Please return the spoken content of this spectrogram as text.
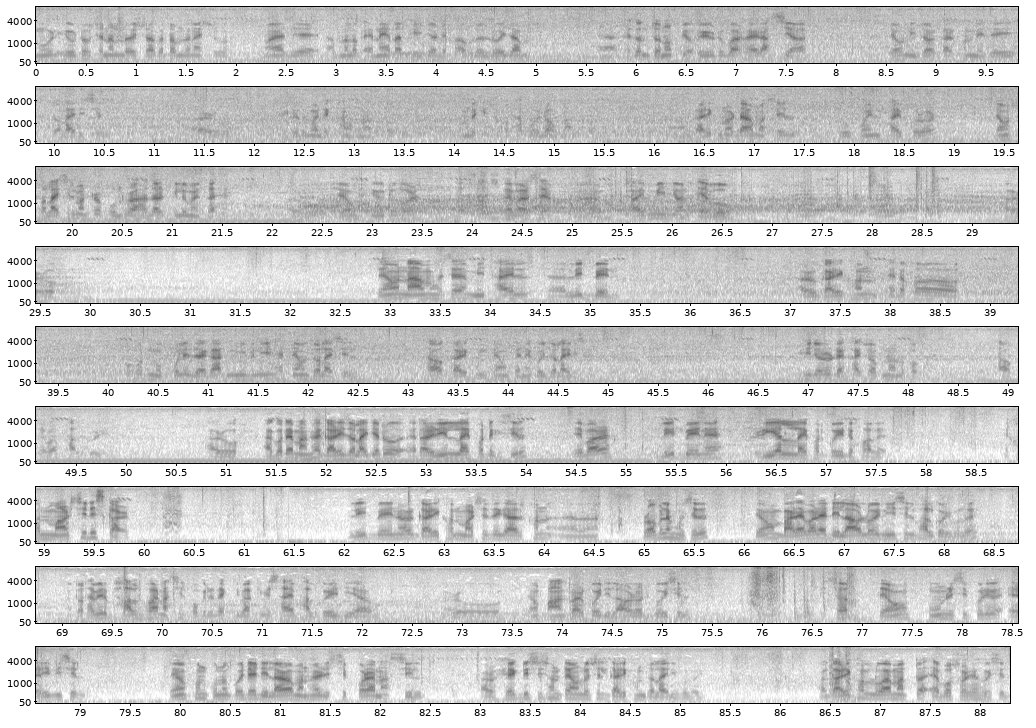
মোৰ ইউটিউব চেনেললৈ স্বাগতম জনাইছোঁ। মই আজি আপোনালোক এনে এটা ভিডিঅ' দেখুৱাবলৈ লৈ যাম। এজন জনপ্ৰিয় ইউটিউবাৰ হয় ৰাছিয়া। তেওঁ নিজৰ কাৰখন নিজেই জ্বলাই দিছিল। আৰু ভিডিঅ'টো মই দেখাম আপোনালোকক। প্ৰথমতে কিছু কথা কৈ লওঁ আপোনালোকক। গাড়ীখনৰ দাম আছিল টু পইণ্ট ফাইভ তেওঁ চলাইছিল মাত্ৰ পোন্ধৰ হাজাৰ কিলোমিটাৰহে। আৰু তেওঁ ইউটিউবৰ ছাবস্ক্ৰাইবাৰ আছে ফাইভ মিলিয়ন এভ' আৰু তেওঁৰ নাম হৈছে মিথাইল লিডবেন আৰু গাড়ীখন এডোখৰ বহুত মুকলি জেগাত নি পিনিহে তেওঁ জ্বলাইছিল। চাওক গাড়ীখন তেওঁ কেনেকৈ জ্বলাই দিছে। ভিডিঅ'টো দেখাইছোঁ আপোনালোকক। চাওক এবাৰ ভাল কৰি। আৰু আগতে মানুহে গাড়ী জ্বলাই দিয়াটো এটা ৰিয়েল লাইফত দেখিছিল। এইবাৰ লিড বেইনে ৰিয়েল লাইফত কৰি দেখুৱালে। এখন মাৰ্চিডিছ কাৰ লিড বেইনৰ গাড়ীখন মাৰ্চিডিছ গাড়ীখন প্ৰব্লেম হৈছিল। তেওঁ বাৰে বাৰে ডিলাৰলৈ নিছিল ভাল কৰিবলৈ। তথাপিতো ভাল হোৱা নাছিল প্ৰকৃততে কিবা কিবি চাই ভাল কৰি দিয়ে আৰু। আৰু তেওঁ পাঁচবাৰকৈ ডিলাৰত গৈছিল। পিছত তেওঁ ফোন ৰিচিভ কৰি এৰি দিছিল। তেওঁ ফোন কোনোপধ্যে ডিলাৰৰ মানুহে ৰিচিভ কৰা নাছিল। আৰু শেষ ডিচিশ্যন তেওঁ লৈছিল গাড়ীখন জ্বলাই দিবলৈ। আৰু গাড়ীখন লোৱা মাত্ৰ এবছৰহে হৈছিল।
